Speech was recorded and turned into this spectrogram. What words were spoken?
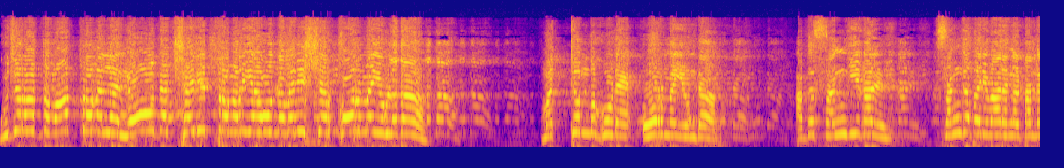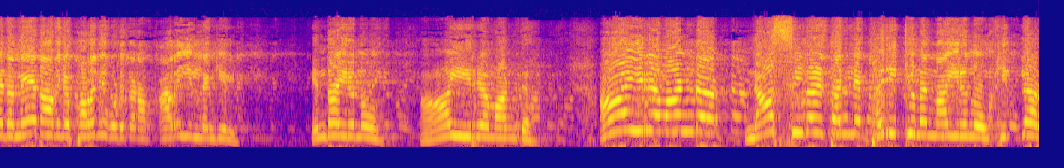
ഗുജറാത്ത് മാത്രമല്ല ലോക ചരിത്രമറിയാവുന്ന മനുഷ്യർക്ക് ഓർമ്മയുള്ളത്. മറ്റൊന്നുകൂടെ ഓർമ്മയുണ്ട്. അത് സംഘികൾ സംഘപരിവാരങ്ങൾ തങ്ങളുടെ നേതാവിന് പറഞ്ഞു കൊടുക്കണം. അറിയില്ലെങ്കിൽ എന്തായിരുന്നു? ആയിരം ആണ്ട്. ആയിരം നാസികൾ തന്നെ ഭരിക്കുമെന്നായിരുന്നു ഹിറ്റ്ലർ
